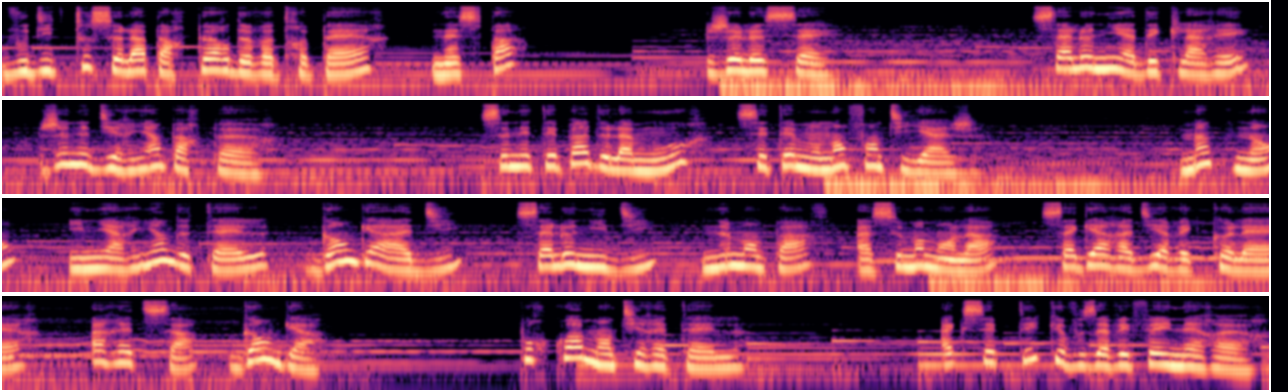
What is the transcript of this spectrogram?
vous dites tout cela par peur de votre père, n'est-ce pas? Je le sais. Saloni a déclaré Je ne dis rien par peur. Ce n'était pas de l'amour, c'était mon enfantillage. Maintenant, il n'y a rien de tel, Ganga a dit, Saloni dit, ne mens pas, à ce moment-là, Sagar a dit avec colère, arrête ça, Ganga. Pourquoi mentirait-elle? Acceptez que vous avez fait une erreur.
